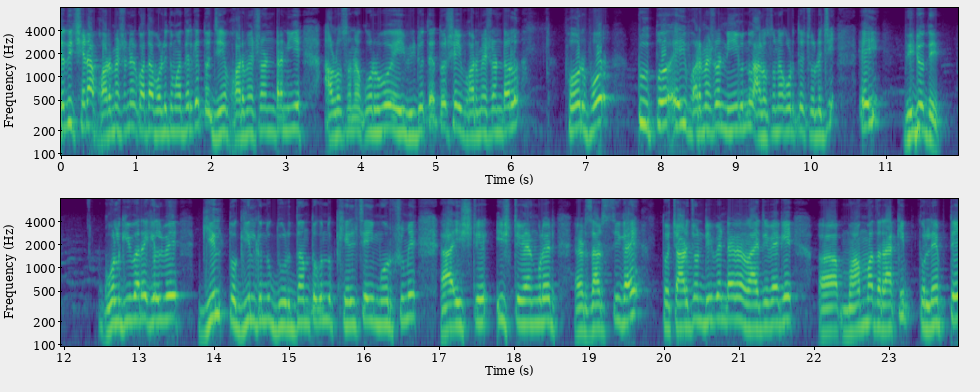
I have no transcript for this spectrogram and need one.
যদি সেরা ফরমেশনের কথা বলি তোমাদেরকে, তো যে ফরমেশনটা নিয়ে আলোচনা করব এই ভিডিওতে, তো সেই ফরমেশনটা হলো ফোর ফোর টু তো এই ফরমেশন নিয়ে কিন্তু আলোচনা করতে চলেছি এই ভিডিওতে। গোলকিপারে খেলবে গিল। তো গিল কিন্তু দুর্দান্ত কিন্তু খেলছে এই মরশুমে ইস্ট ইস্ট বেঙ্গলের জার্সি গায়ে। তো চারজন ডিফেন্ডারের রাইট ব্যাগে মোহাম্মদ রাকিব, তো লেফটে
